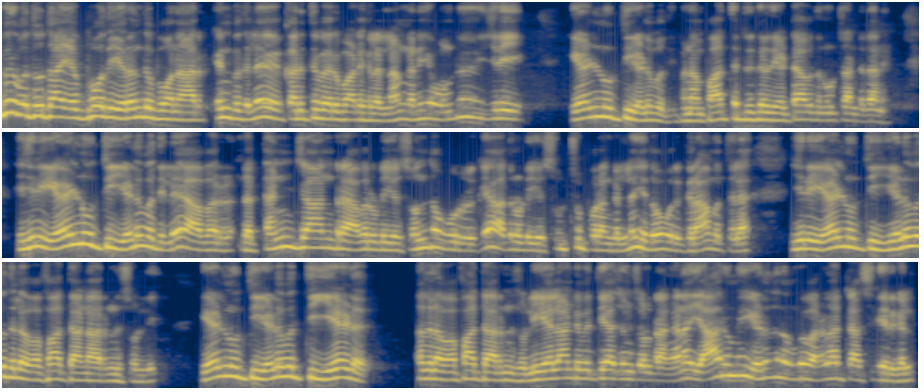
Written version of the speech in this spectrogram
இப்னு பத்தூத்தா எப்போது இறந்து போனார் என்பதில் கருத்து வேறுபாடுகள் எல்லாம் நிறைய உண்டு. இஜிரி எழுநூத்தி எழுபது. இப்ப நான் பார்த்துட்டு இருக்கிறது எட்டாவது நூற்றாண்டு தானே. ஹிஜ்ரி எழுநூத்தி எழுபதுல அவர் இந்த தஞ்சான்ற அவருடைய சொந்த ஊர் இருக்கு அதனுடைய சுற்றுப்புறங்கள்ல ஏதோ ஒரு கிராமத்துல ஹிஜ்ரி எழுநூத்தி எழுபதுல வஃபாத்தானார்னு சொல்லி எழுநூத்தி எழுபத்தி ஏழு அதுல வஃபாத்தாருன்னு சொல்லி ஏழாண்டு வித்தியாசம் சொல்றாங்க. ஆனா யாருமே எழுதுனவங்க வரலாற்று ஆசிரியர்கள்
